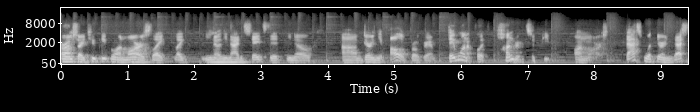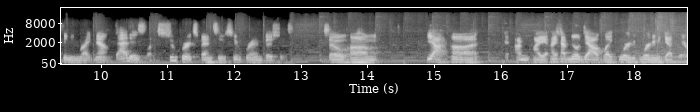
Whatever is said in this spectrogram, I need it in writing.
or I'm sorry, two people on Mars, like like you know the United States did, you know, um, during the Apollo program. They want to put hundreds of people on Mars. That's what they're investing in right now. That is like super expensive, super ambitious. So um, yeah, uh, I, I have no doubt like we're we're gonna get there.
